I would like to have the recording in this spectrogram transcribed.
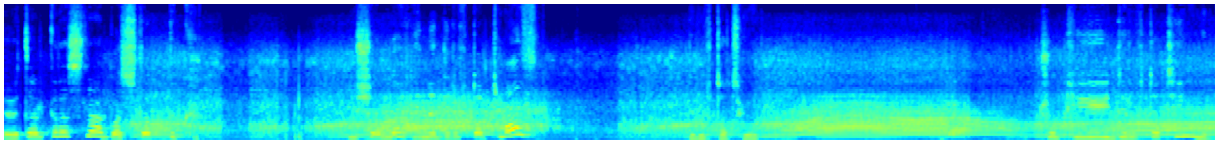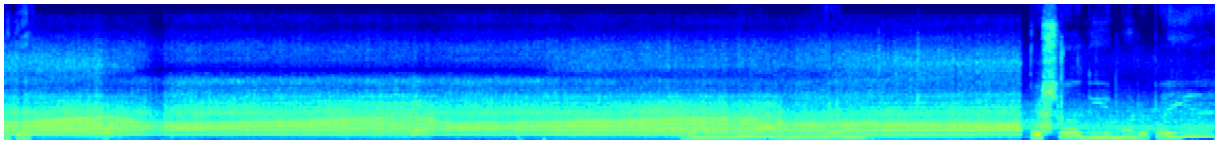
Evet arkadaşlar başlattık. İnşallah yine drift atmaz. Drift atıyor. Çok iyi drift atayım mı bir de? Boşalayım arabayı.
